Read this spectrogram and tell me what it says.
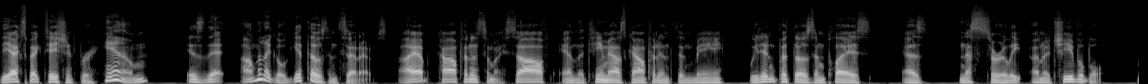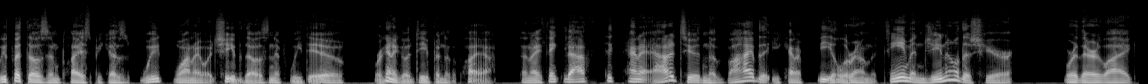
the expectation for him is that I'm going to go get those incentives. I have confidence in myself, and the team has confidence in me. We didn't put those in place as necessarily unachievable. We put those in place because we want to achieve those. And if we do, we're going to go deep into the playoffs. And I think that's the kind of attitude and the vibe that you kind of feel around the team and Geno this year, where they're like,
